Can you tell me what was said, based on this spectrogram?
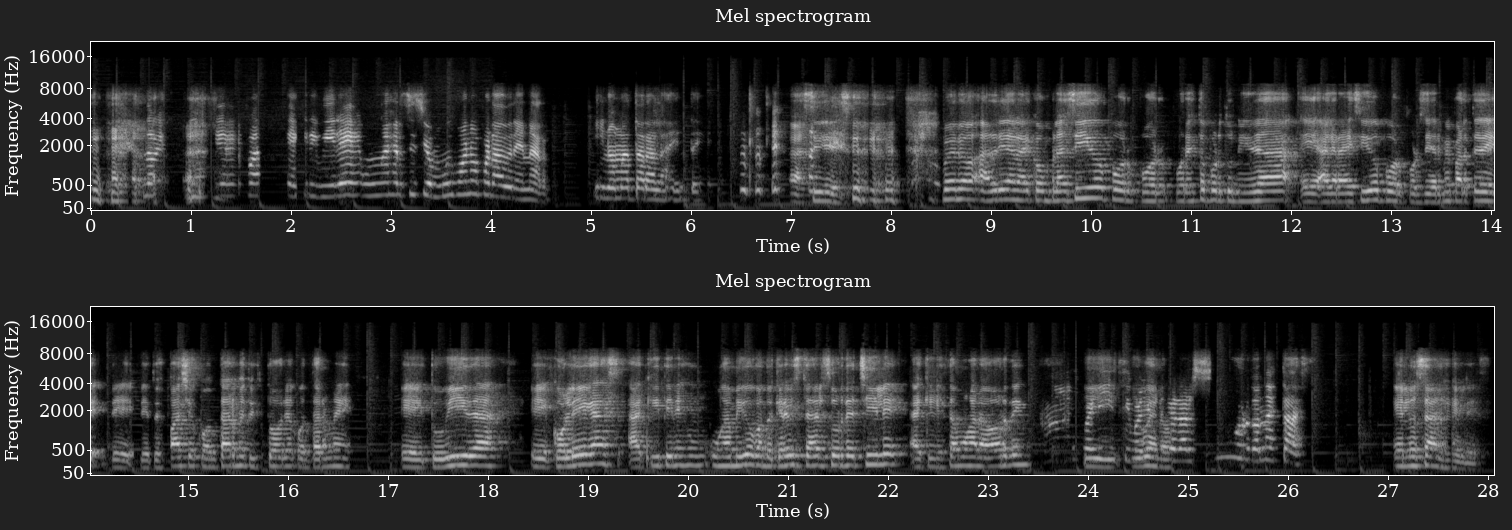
escribir es un ejercicio muy bueno para drenar y no matar a la gente. Así es. Bueno, Adriana, complacido por, por, esta oportunidad, eh, agradecido por, por serme parte de, tu espacio, contarme tu historia, contarme eh, tu vida. Eh, colegas, aquí tienes un, amigo cuando quieras visitar el sur de Chile, aquí estamos a la orden. buenísimo, y, bueno, al sur, ¿dónde estás? En Los Ángeles,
